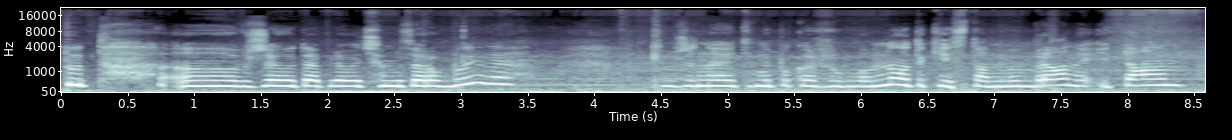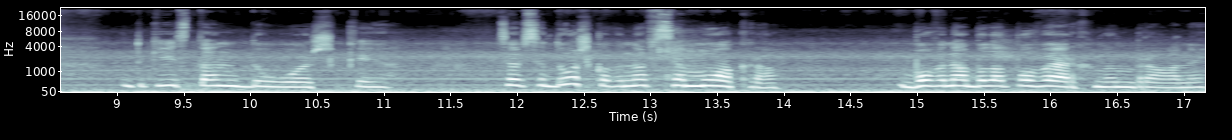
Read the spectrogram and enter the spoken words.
Тут вже утеплювачем заробили. Вже навіть не покажу вам. Ну, такий стан мембрани і там такий стан дошки. Ця вся дошка, вона вся мокра, бо вона була поверх мембрани.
